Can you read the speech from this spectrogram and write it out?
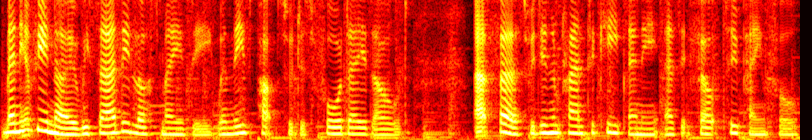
Many of you know we sadly lost Maisie when these pups were just four days old. At first we didn't plan to keep any as it felt too painful.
